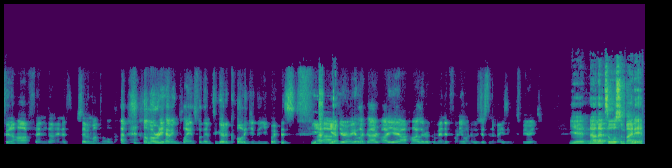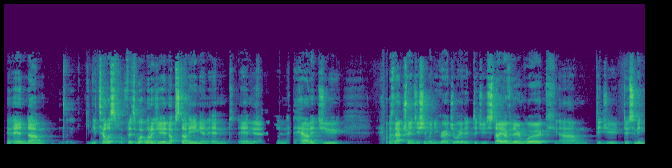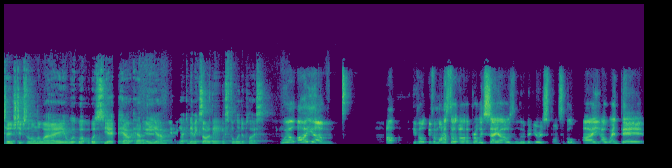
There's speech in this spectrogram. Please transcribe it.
two and a half and uh, and a seven month old. I'm already having plans for them to go to college in the US. Yeah, um, yeah. Do you know what I mean? Like, I, I yeah, I highly recommend it for anyone. It was just an amazing experience. Yeah, no, that's awesome, mate. And, and um, can you tell us what, what did you end up studying, and and and yeah. and how did you how was that transition when you graduated? Did you stay over there and work? Um, did you do some internships along the way? Or what, what was yeah? How, how did yeah. the, um, the academic side of things fall into place? Well, I um, I, if I, if I'm honest, I'll, I'll, probably say I was a little bit irresponsible. I I went there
